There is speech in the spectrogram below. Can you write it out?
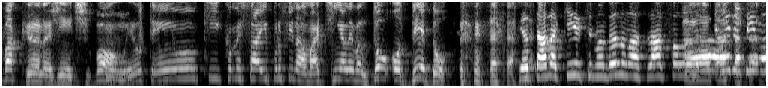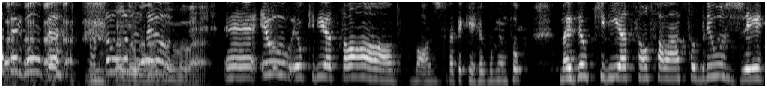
Bacana, gente. Bom, uhum. eu tenho que começar a ir para o final. Martinha levantou o dedo. Eu estava aqui te mandando um WhatsApp falando, ah. eu ainda tenho uma pergunta. vamos lá, Deus. vamos lá. É, eu, eu queria só. Bom, a gente vai ter que resumir um pouco, mas eu queria só falar sobre o G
